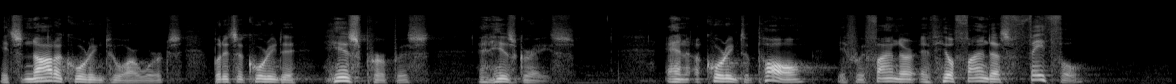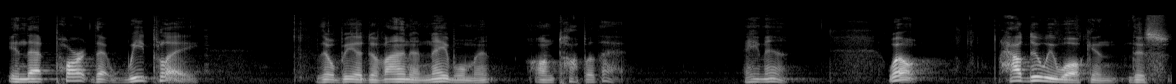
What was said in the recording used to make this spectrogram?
It's not according to our works, but it's according to His purpose and His grace. And according to Paul, if we find our, if he'll find us faithful in that part that we play, there'll be a divine enablement on top of that. Amen. Well, how do we walk in this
